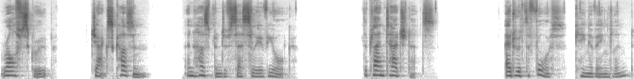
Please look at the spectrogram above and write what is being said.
Ralph Scrope, Jack's cousin, and husband of Cecily of York. The Plantagenets. Edward IV, King of England.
